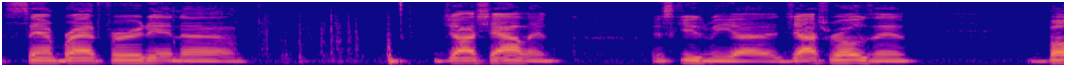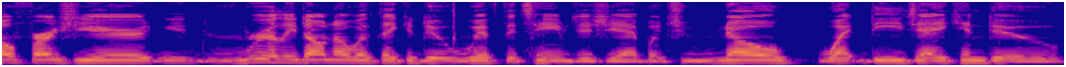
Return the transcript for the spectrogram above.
Sam Bradford and uh, Josh Allen, excuse me, uh, Josh Rosen. both first year. You really don't know what they could do with the team just yet, but you know what DJ can do.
